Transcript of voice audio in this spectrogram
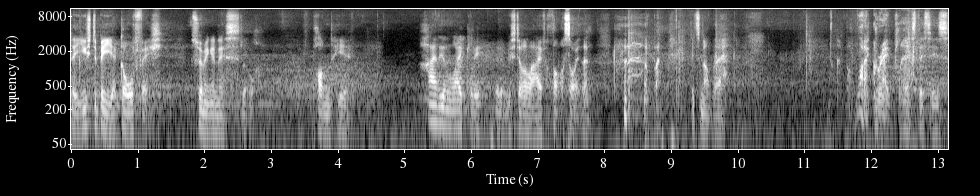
there used to be a goldfish swimming in this little pond here. Highly unlikely that it was still alive. I thought I saw it then, but it's not there. But what a great place this is.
